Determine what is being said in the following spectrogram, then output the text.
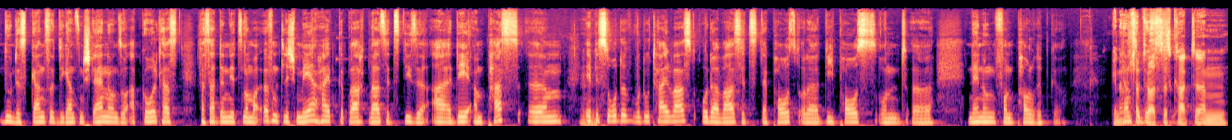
du das Ganze, die ganzen Sterne und so abgeholt hast, was hat denn jetzt nochmal öffentlich mehr Hype gebracht? War es jetzt diese ARD am Pass ähm, Episode, wo du Teil warst? Oder war es jetzt der Post oder die Posts und äh, Nennung von Paul Ripke? Genau, Kannst ich glaube, du du hast das gerade ähm,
